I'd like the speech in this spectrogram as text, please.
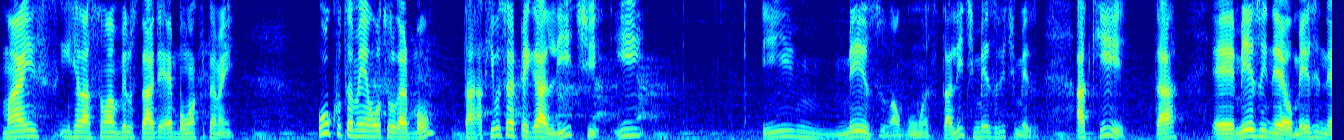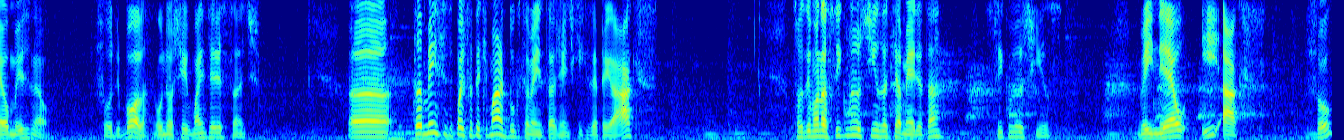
Mas em relação à velocidade é bom aqui também. Uco também é outro lugar bom, tá? Aqui você vai pegar Lit e e Meso algumas, tá? Lit, Meso, Lit, Meso. Aqui, tá? É Meso e Nel, Meso e Nel, Meso e Nel. Show de bola? Onde eu achei mais interessante. Uh, também você pode fazer aqui Marduk também, tá, gente? Quem quiser pegar Axe. Só demora 5 minutinhos aqui a média, tá? 5 minutinhos. Veinel e Axe. Show?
